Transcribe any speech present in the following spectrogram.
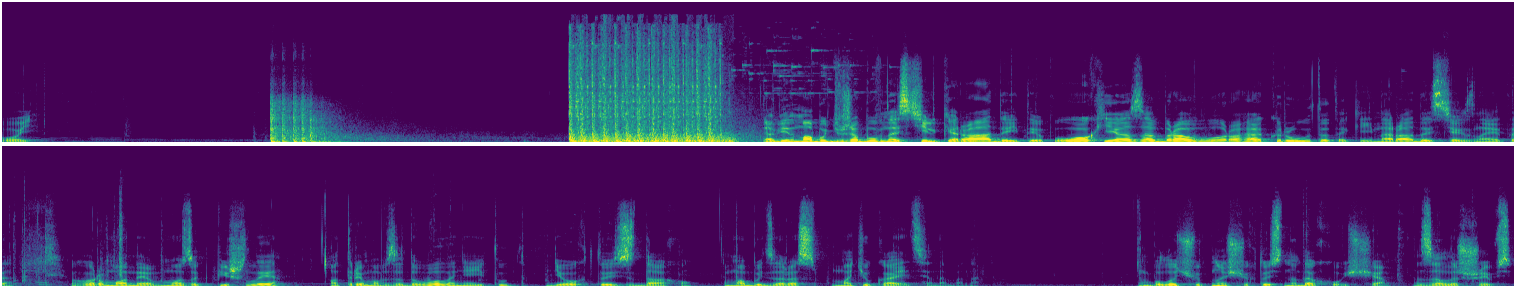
Ой. А він, мабуть, вже був настільки радий, типу, ох, я забрав ворога, круто, такий на радостях, знаєте, гормони в мозок пішли, отримав задоволення, і тут його хтось з даху. Мабуть, зараз матюкається на мене. Було чутно, що хтось на даху ще залишився.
